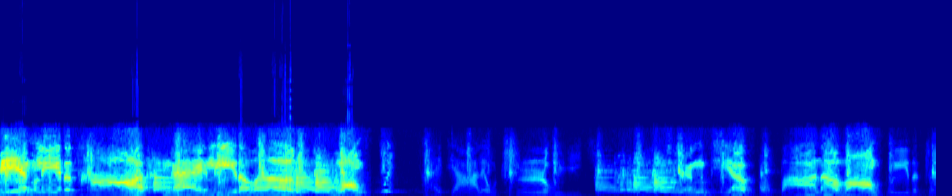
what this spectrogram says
命里的差，爱里的翁，王王贵的针，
